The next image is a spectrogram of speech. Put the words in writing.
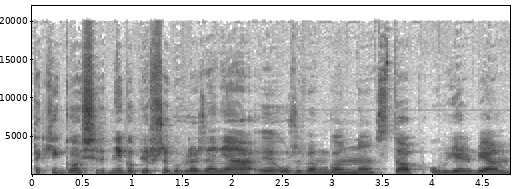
takiego średniego pierwszego wrażenia, y, używam go non-stop. Uwielbiam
